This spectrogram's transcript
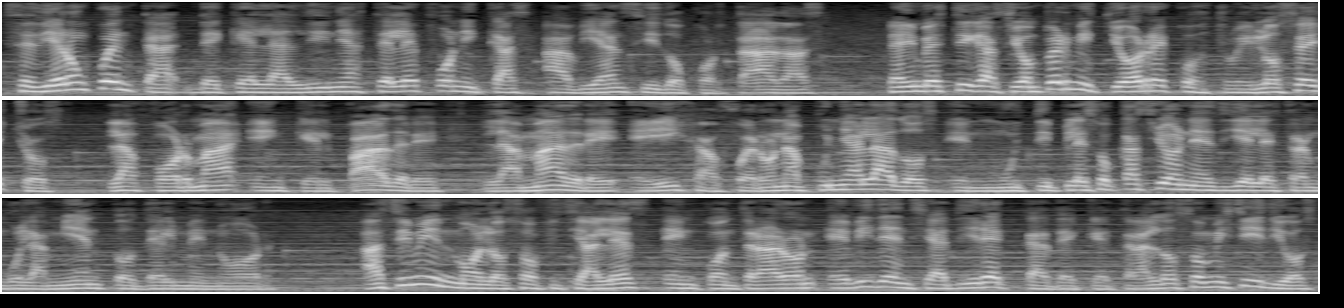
Se dieron cuenta de que las líneas telefónicas habían sido cortadas. La investigación permitió reconstruir los hechos, la forma en que el padre, la madre e hija fueron apuñalados en múltiples ocasiones y el estrangulamiento del menor. Asimismo, los oficiales encontraron evidencia directa de que tras los homicidios,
